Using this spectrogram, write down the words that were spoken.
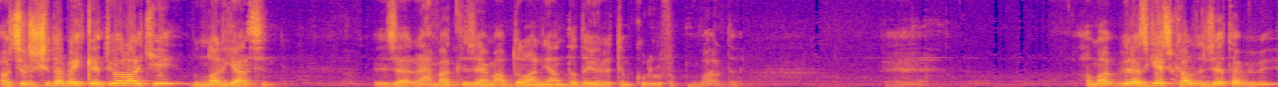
açılışı da bekletiyorlar ki bunlar gelsin. Rahmetli Zeym Abdullah'ın yanında da yönetim kurulu vardı. E, ama biraz geç kalınca tabii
